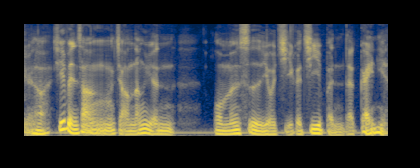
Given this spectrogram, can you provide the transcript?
源啊，基本上讲能源，我们是有几个基本的概念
